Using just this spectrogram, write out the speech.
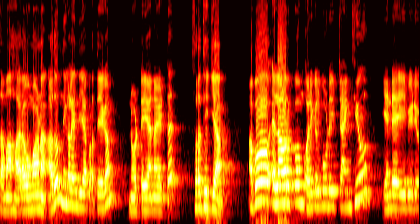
സമാഹാരവുമാണ്. അതും നിങ്ങൾ എന്ത് ചെയ്യുക? പ്രത്യേകം നോട്ട് ചെയ്യാനായിട്ട് ശ്രദ്ധിക്കാം അപ്പോ എല്ലാവർക്കും ഒരിക്കൽ കൂടി താങ്ക് യു എന്റെ ഈ വീഡിയോ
